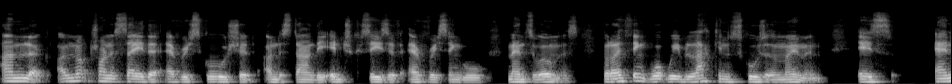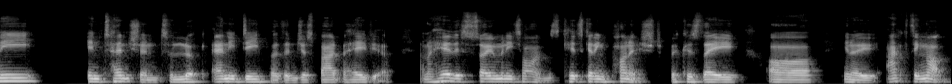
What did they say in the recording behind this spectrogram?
And look, I'm not trying to say that every school should understand the intricacies of every single mental illness, but I think what we lack in schools at the moment is any intention to look any deeper than just bad behavior. And I hear this so many times kids getting punished because they are, you know, acting up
